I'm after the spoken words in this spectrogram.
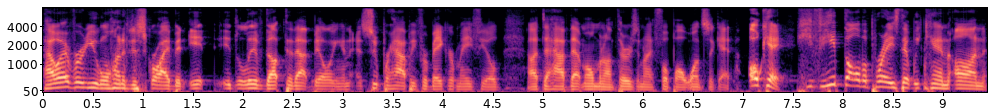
however you want to describe it. It it lived up to that billing, and super happy for Baker Mayfield uh, to have that moment on Thursday Night Football once again. Okay, he heaped all the praise that we can on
